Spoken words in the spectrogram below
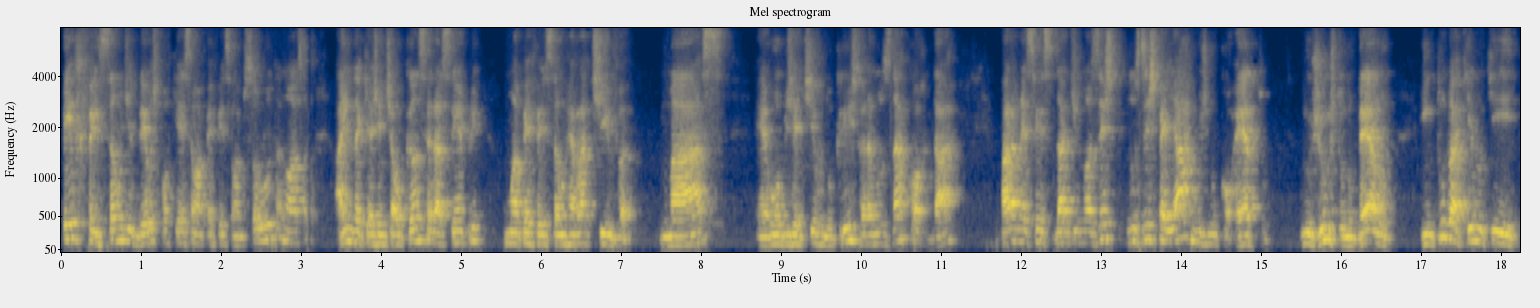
perfeição de Deus, porque essa é uma perfeição absoluta nossa, ainda que a gente alcance, será sempre uma perfeição relativa. Mas é, o objetivo do Cristo era nos acordar para a necessidade de nós nos espelharmos no correto, no justo, no belo, em tudo aquilo que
